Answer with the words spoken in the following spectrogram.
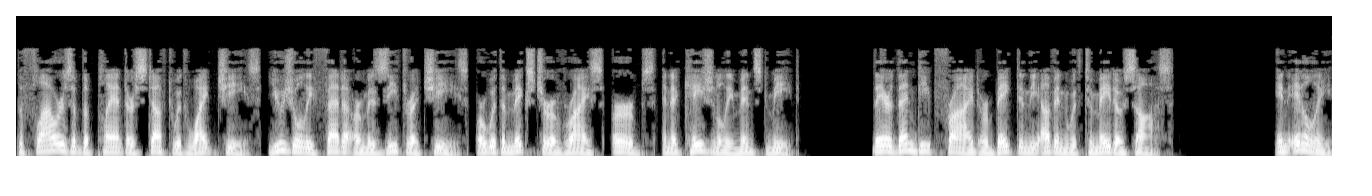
the flowers of the plant are stuffed with white cheese, usually feta or mizithra cheese, or with a mixture of rice, herbs, and occasionally minced meat. They are then deep-fried or baked in the oven with tomato sauce. In Italy,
